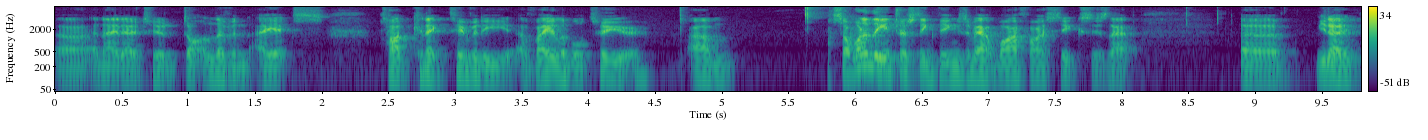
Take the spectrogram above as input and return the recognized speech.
uh, an 802.11ax type connectivity available to you. Um, so one of the interesting things about Wi-Fi 6 is that uh, you know,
